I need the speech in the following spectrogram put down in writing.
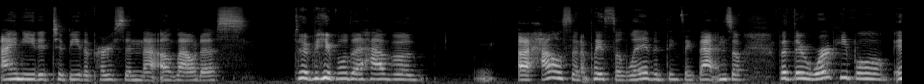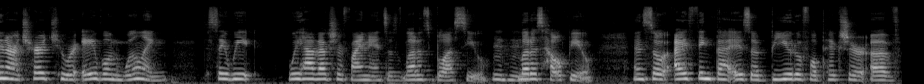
I needed to be the person that allowed us to be able to have a a house and a place to live and things like that. And so, but there were people in our church who were able and willing to say, "We we have extra finances. Let us bless you. Let us help you." And so, I think that is a beautiful picture of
